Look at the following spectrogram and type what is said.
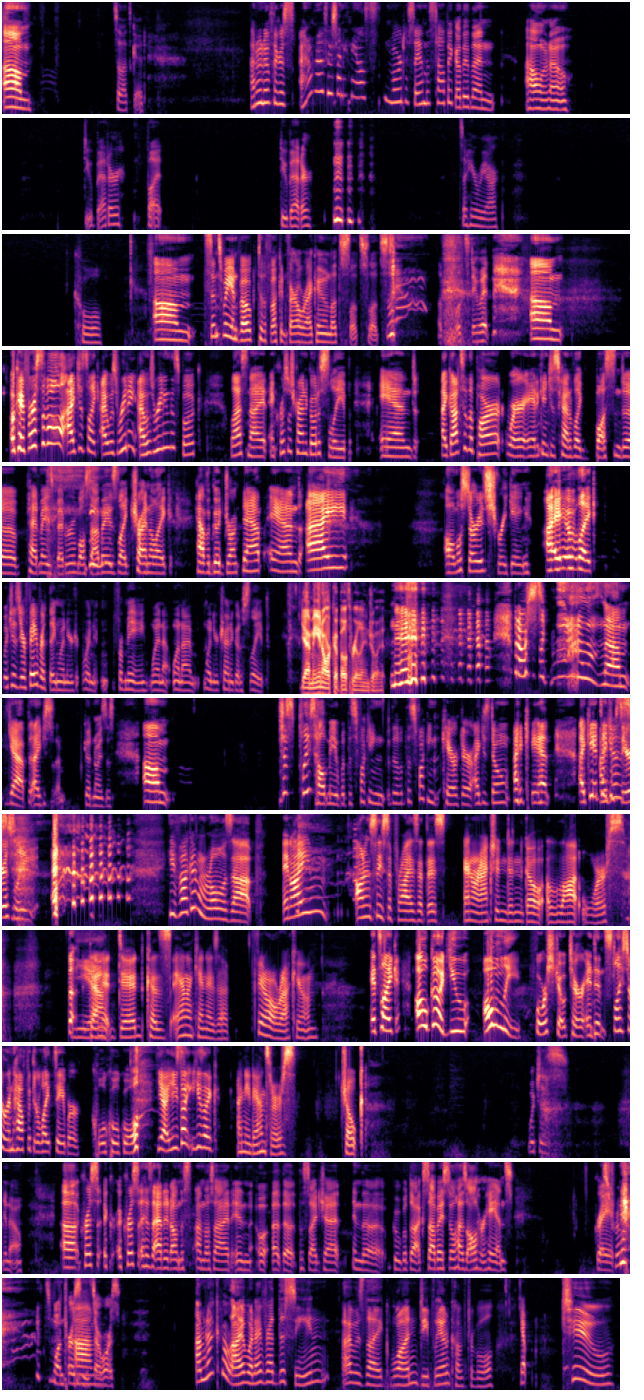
um. So that's good. I don't know if there's. I don't know if there's anything else more to say on this topic other than I don't know. Do better, but do better. so here we are. Cool. Um, since we invoked the fucking feral raccoon, let's let's let's let's let's do it. Um, okay. First of all, I just like I was reading I was reading this book last night, and Chris was trying to go to sleep, and I got to the part where Anakin just kind of like busts into Padme's bedroom while Sabe is like trying to like have a good drunk nap, and I almost started shrieking. I like, which is your favorite thing when you're when for me when when I'm when you're trying to go to sleep. Yeah, me and Orca both really enjoy it. but I was just like, "Mm," um, yeah, I just um, good noises. Um, just please help me with this fucking with this fucking character. I just don't. I can't. I can't I take him seriously. He fucking rolls up, and I'm honestly surprised that this interaction didn't go a lot worse The- yeah. than it did, because Anakin is a feral raccoon. It's like, oh, good, you only force choked her and didn't slice her in half with your lightsaber. Cool, cool, cool. Yeah, he's like, he's like, I need answers. Joke. Which is, you know, uh, Chris. Uh, Chris has added on this on the side in uh, uh, the the side chat in the Google Docs. Sabe still has all her hands. Great. true. it's one person in Star Um, Wars. I'm not gonna lie. When I read the scene, I was like, one, deeply uncomfortable. Yep. Two,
